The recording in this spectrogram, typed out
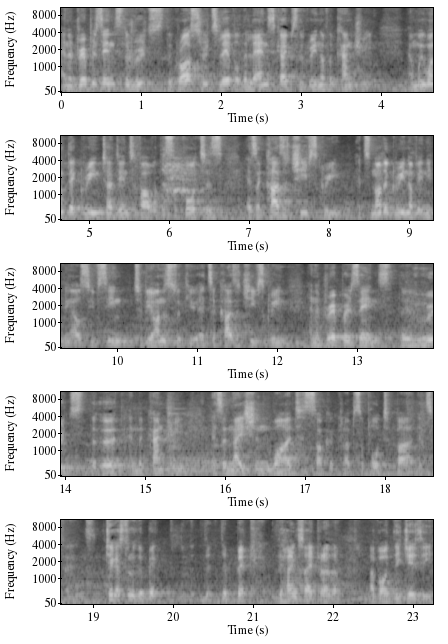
and it represents the roots, the grassroots level, the landscapes, the green of the country. And we want that green to identify with the supporters as a Kaizer Chiefs green. It's not a green of anything else you've seen, to be honest with you. It's a Kaizer Chiefs green, and it represents the roots, the earth, and the country as a nationwide soccer club supported by its fans. Take us through the back, the, back, the hindsight rather, about the jersey.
